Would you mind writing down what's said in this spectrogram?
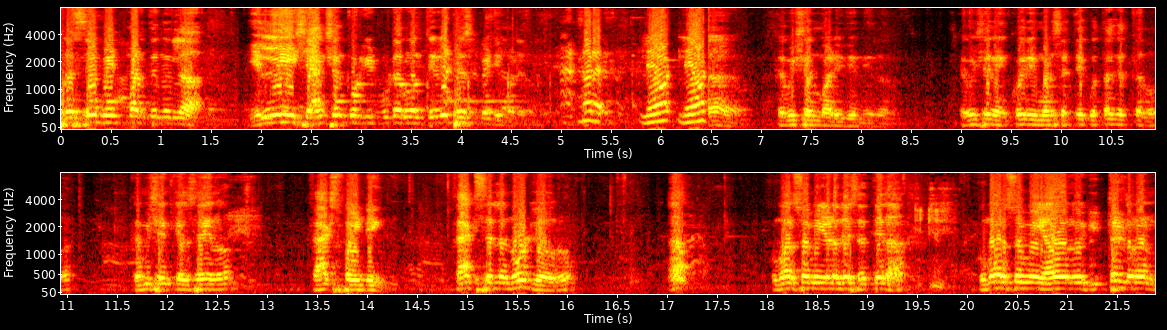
ಪ್ರೆಸ್ ಮೀಟ್ ಮಾಡ್ತಿರ್ಲಿಲ್ಲ. ಎಲ್ಲಿ ಸ್ಯಾಂಕ್ಷನ್ ಕೊಡ್ಗಿಟ್ಬಿಟ್ಟರು ಅಂತೇಳಿ ಪ್ರೆಸ್ ಮೀಟಿಂಗ್ ಮಾಡಿದ್ರು. ಕಮಿಷನ್ ಮಾಡಿದ್ದೀನಿ ನೀನು. ಕಮಿಷನ್ ಎಂಕ್ವೈರಿ ಮಾಡಿ ಸತ್ಯ ಗೊತ್ತಾಗತ್ತಲ್ವಾ? ಕಮಿಷನ್ ಕೆಲಸ ಏನು? ಫ್ಯಾಕ್ಟ್ಸ್ ಫೈಂಡಿಂಗ್ ಫ್ಯಾಕ್ಟ್ಸ್ ಎಲ್ಲ ನೋಡ್ಲಿ ಅವರು. ಕುಮಾರಸ್ವಾಮಿ ಹೇಳದೆ ಸತ್ಯನ? ಕುಮಾರಸ್ವಾಮಿ ಯಾವನು ಹಿಟ್ ಅಂಡ್ ರನ್.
